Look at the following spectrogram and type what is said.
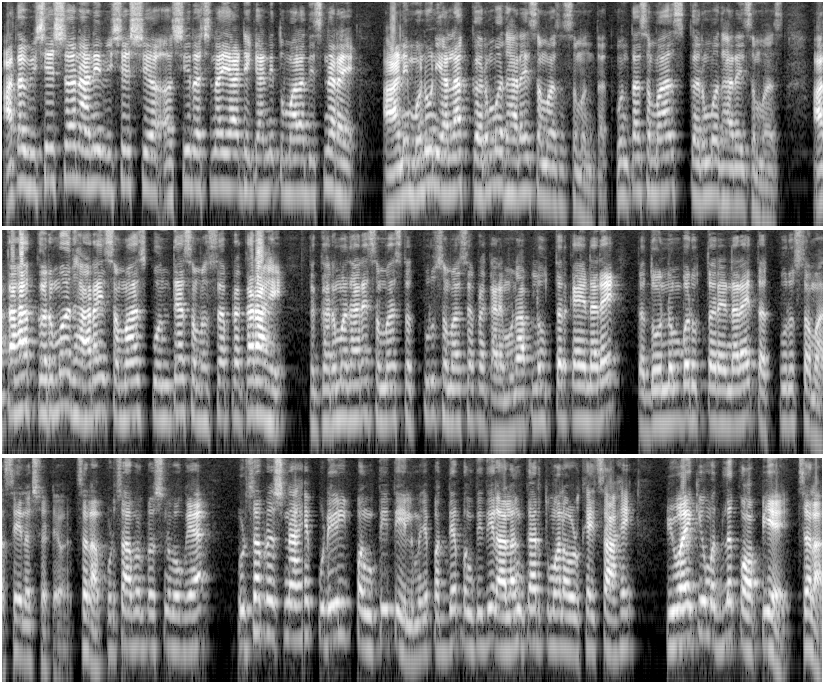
आता विशेषण आणि विशेष अशी रचना या ठिकाणी तुम्हाला दिसणार आहे. आणि म्हणून याला कर्मधारय समास असं म्हणतात. कोणता समास? कर्मधारय समास. आता हा कर्मधारय समास कोणत्या समासाचा प्रकार आहे? तर कर्मधारय समास तत्पुरुष समासा प्रकार. आहे म्हणून आपलं उत्तर काय येणार आहे? तर दोन नंबर उत्तर येणार आहे तत्पुरुष समास. हे लक्षात ठेवा. चला पुढचा आपण प्रश्न बघूया. पुढचा प्रश्न आहे पुढील पंक्तीतील म्हणजे पद्य पंक्तीतील अलंकार तुम्हाला ओळखायचा आहे. पीवायक्यू मधलं कॉपी आहे. चला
